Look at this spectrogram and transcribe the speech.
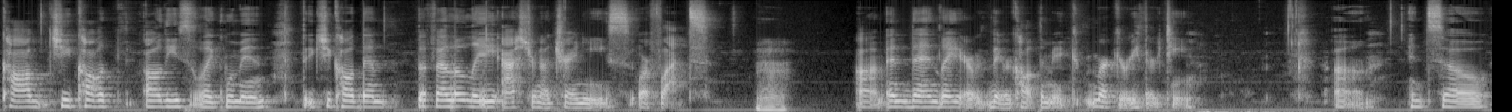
Cobb, she called all these like women. She called them the fellow lady astronaut trainees or flats. Um, and then later they were called the Mercury Thirteen. Um, and so,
